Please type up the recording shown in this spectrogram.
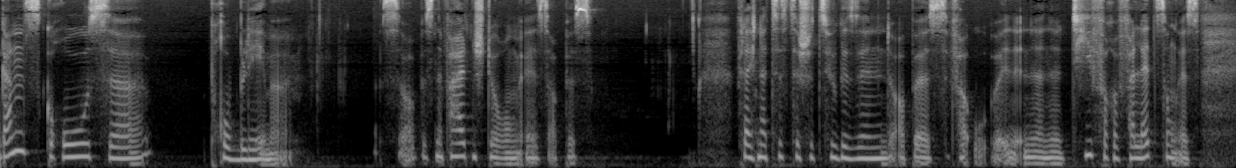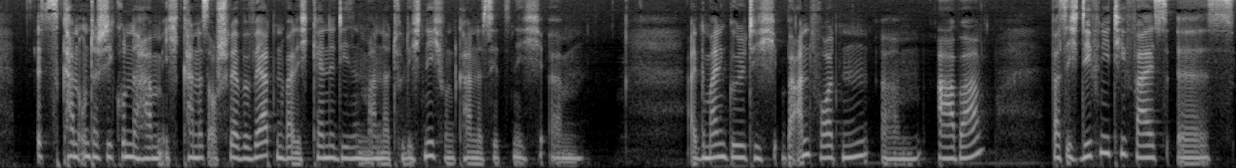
ganz große Probleme. So, ob es eine Verhaltensstörung ist, ob es vielleicht narzisstische Züge sind, ob es eine tiefere Verletzung ist. Es kann unterschiedliche Gründe haben. Ich kann es auch schwer bewerten, weil ich kenne diesen Mann natürlich nicht und kann es jetzt nicht ähm, allgemeingültig beantworten. Ähm, aber was ich definitiv weiß, ist,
